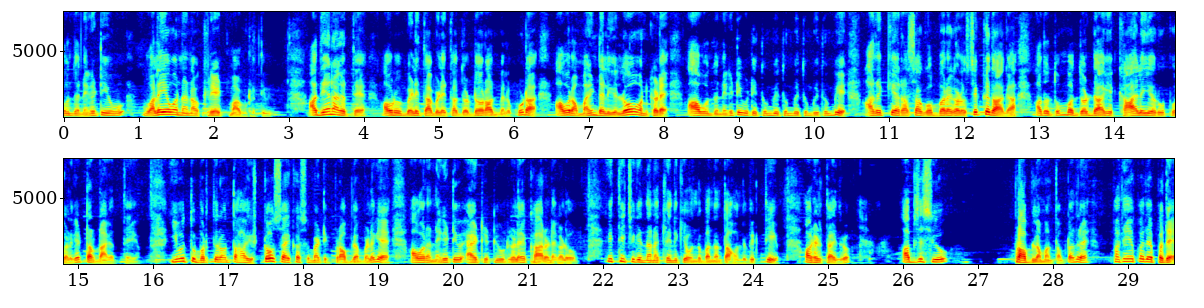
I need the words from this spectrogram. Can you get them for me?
ಒಂದು ನೆಗೆಟಿವ್ ವಲಯವನ್ನು ನಾವು ಕ್ರಿಯೇಟ್ ಮಾಡಿಬಿಟ್ಟಿರ್ತೀವಿ. ಅದೇನಾಗುತ್ತೆ? ಅವರು ಬೆಳೀತಾ ಬೆಳೀತಾ ದೊಡ್ಡವರಾದ್ಮೇಲೆ ಕೂಡ ಅವರ ಮೈಂಡಲ್ಲಿ ಎಲ್ಲೋ ಒಂದು ಕಡೆ ಆ ಒಂದು ನೆಗೆಟಿವಿಟಿ ತುಂಬಿ ತುಂಬಿ ತುಂಬಿ ತುಂಬಿ ಅದಕ್ಕೆ ರಸಗೊಬ್ಬರಗಳು ಸಿಕ್ಕಿದಾಗ ಅದು ತುಂಬ ದೊಡ್ಡಾಗಿ ಕಾಯಿಲೆಯ ರೂಪಗಳಿಗೆ ಟರ್ನ್ ಆಗುತ್ತೆ. ಇವತ್ತು ಬರ್ತಿರುವಂತಹ ಎಷ್ಟೋ ಸೈಕೋಸೊಮ್ಯಾಟಿಕ್ ಪ್ರಾಬ್ಲಮ್ಗಳಿಗೆ ಅವರ ನೆಗೆಟಿವ್ ಆ್ಯಟಿಟ್ಯೂಡ್ಗಳೇ ಕಾರಣಗಳು. ಇತ್ತೀಚೆಗೆ ನನ್ನ ಕ್ಲಿನಿಕ್ಗೆ ಒಂದು ಬಂದಂತಹ ಒಂದು ವ್ಯಕ್ತಿ ಅವ್ರು ಹೇಳ್ತಾ ಇದ್ರು ಅಬ್ಸೆಸಿವ್ ಪ್ರಾಬ್ಲಮ್ ಅಂತ ಅಂದರೆ ಪದೇ ಪದೇ ಪದೇ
